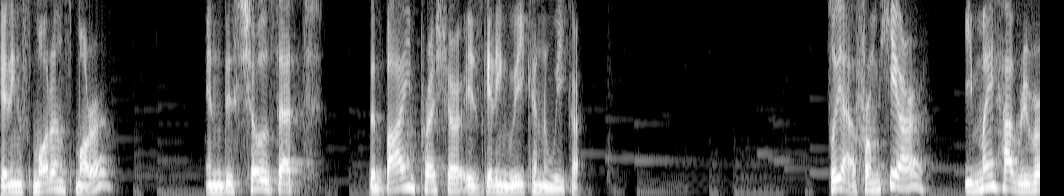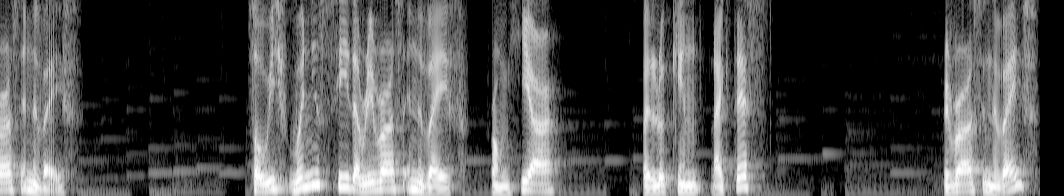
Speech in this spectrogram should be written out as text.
getting smaller and smaller. And this shows that the buying pressure is getting weaker and weaker. So yeah, from here, it may have reverse in the wave. So if, when you see the reverse in the wave from here, by looking like this, reverse in the wave,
